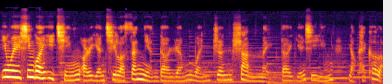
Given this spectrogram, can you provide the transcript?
因为新冠疫情而延期了三年的人文真善美的研习营要开课了，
